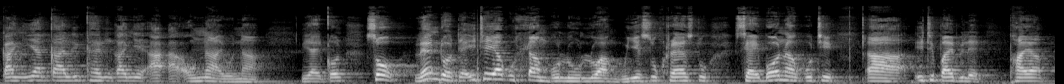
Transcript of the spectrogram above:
kanye iyaqala iqhenqe kanye awunayo na. Uyayiqonda? So le ndoda ithe yakuhlambululwa nguyesu krestu siyayibona ukuthi um ithi ibhayibhile phaya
